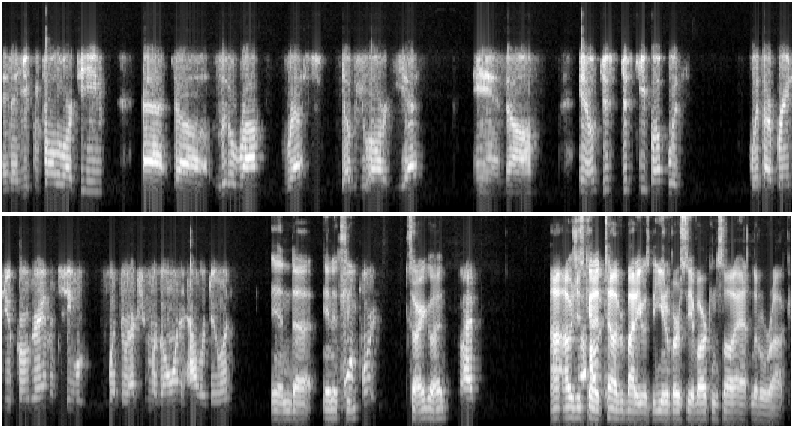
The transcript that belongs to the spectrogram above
and then you can follow our team at uh, Little Rock Res W R E S, and um, you know just just keep up with with our brand new program and see what, what direction we're going and how we're doing. And uh, and it's More important, Sorry, go ahead. Go ahead. I, I was just Uh, going to tell everybody it was the University of Arkansas at Little Rock.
